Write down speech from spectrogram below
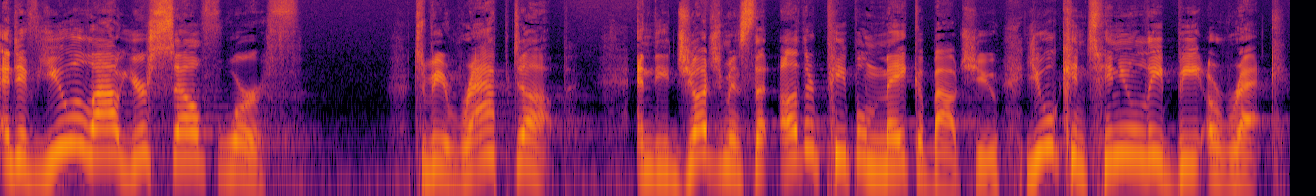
And if you allow your self worth to be wrapped up in the judgments that other people make about you, you will continually be a wreck.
